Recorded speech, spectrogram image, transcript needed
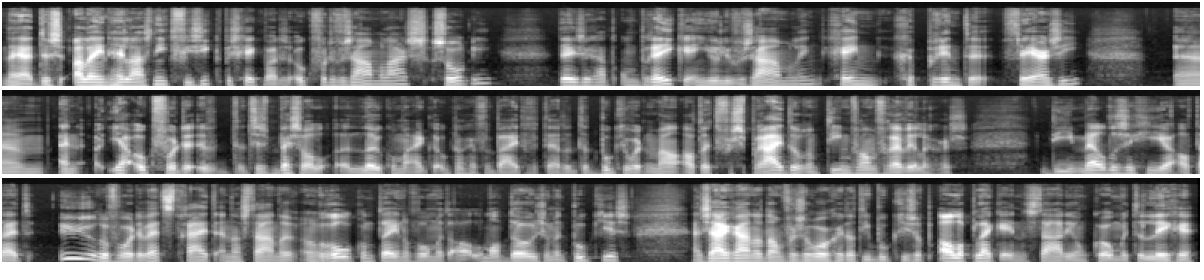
nou ja, dus alleen helaas niet fysiek beschikbaar. Dus ook voor de verzamelaars, sorry. Deze gaat ontbreken in jullie verzameling. Geen geprinte versie. Um, en ja, ook voor de. Het is best wel leuk om eigenlijk ook nog even bij te vertellen. Dat boekje wordt normaal altijd verspreid door een team van vrijwilligers. Die melden zich hier altijd uren voor de wedstrijd. En dan staan er een rolcontainer vol met allemaal dozen met boekjes. En zij gaan er dan voor zorgen dat die boekjes op alle plekken in het stadion komen te liggen.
